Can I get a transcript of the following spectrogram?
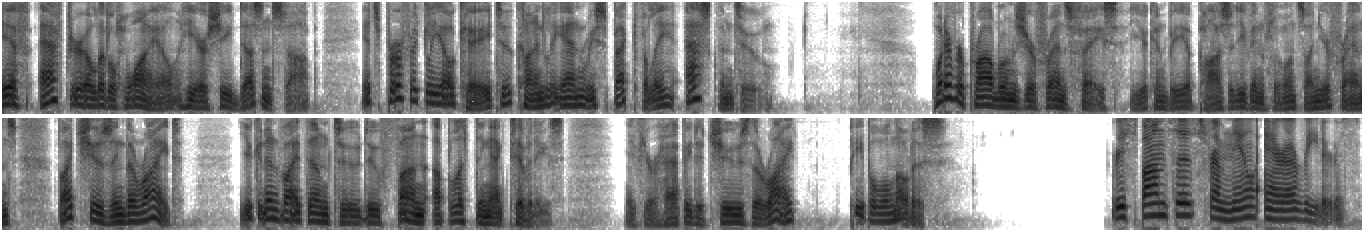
If after a little while he or she doesn't stop, it's perfectly okay to kindly and respectfully ask them to. Whatever problems your friends face, you can be a positive influence on your friends by choosing the right. You can invite them to do fun, uplifting activities. If you're happy to choose the right, people will notice. Responses from New Era readers.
